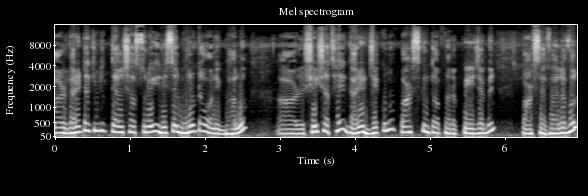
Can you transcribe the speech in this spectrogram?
আর গাড়িটা কিন্তু তেল সাশ্রয়ী রিসেল ভ্যালুটাও অনেক ভালো। আর সেই সাথে গাড়ির যে কোনো পার্টস কিন্তু আপনারা পেয়ে যাবেন পার্টস অ্যাভেলেবল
